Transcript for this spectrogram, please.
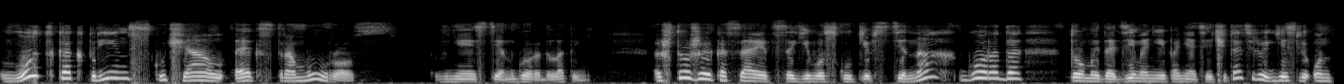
Вот как принц скучал экстрамурос, вне стен города Латынь. Что же касается его скуки в стенах города, то мы дадим о ней понятие читателю, если он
